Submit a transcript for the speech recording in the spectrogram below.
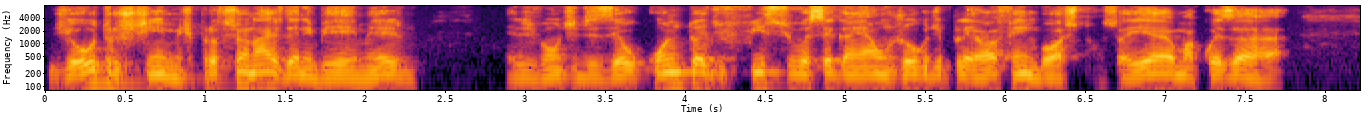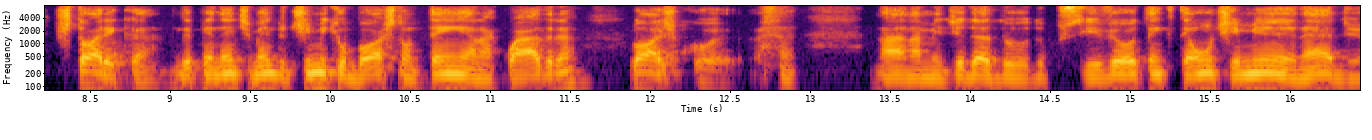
de outros times, profissionais da NBA mesmo, eles vão te dizer o quanto é difícil você ganhar um jogo de playoff em Boston. Isso aí é uma coisa histórica, independentemente do time que o Boston tenha na quadra. Lógico, na, na medida do, do, possível, tem que ter um time né, de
